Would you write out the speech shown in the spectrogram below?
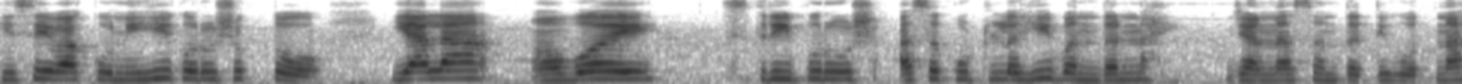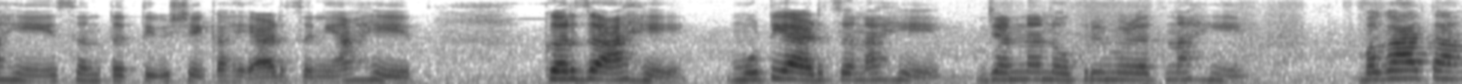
ही सेवा कोणीही करू शकतो. याला वय स्त्री पुरुष असं कुठलंही बंधन नाही. ज्यांना संतती होत नाही संततीविषयी काही अडचणी आहेत कर्ज आहे मोठी अडचण आहे ज्यांना नोकरी मिळत नाही. बघा आता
